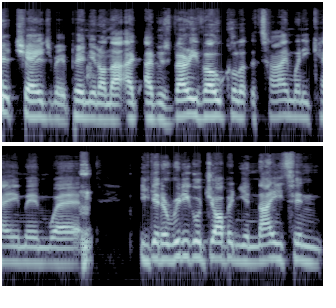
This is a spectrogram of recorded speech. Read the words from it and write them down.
change my opinion on that. I, I was very vocal at the time when he came in, where he did a really good job in uniting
